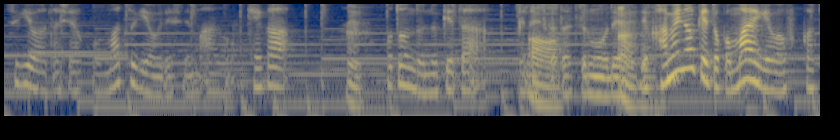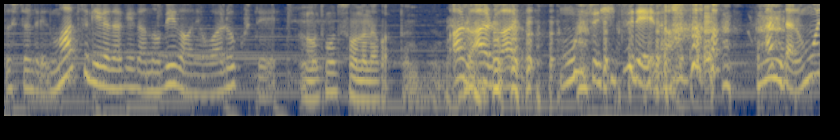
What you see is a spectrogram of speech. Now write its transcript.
次は私はこうまつげをですね、まあ、あの毛がうん。ほとんど抜けたじゃないですか脱毛で,、うんうん。で髪の毛とか眉毛は復活したんだけどまつげだけが伸びがね悪くて。もともとそんななかったんだよね。あるあるある。もうちょっと失礼な。あったの？もう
